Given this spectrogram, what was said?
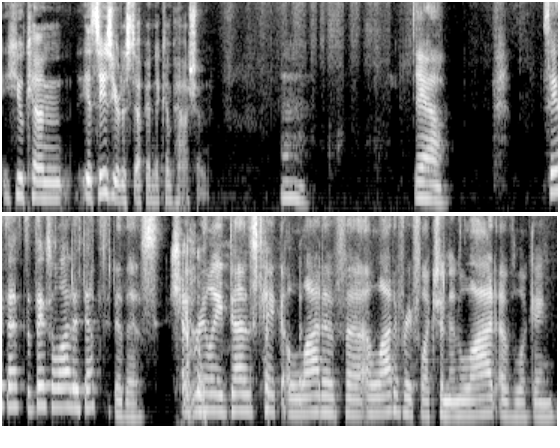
you can it's easier to step into compassion. Mm. Yeah, see that there's a lot of depth to this. Yeah. It really does take a lot of uh, a lot of reflection and a lot of looking.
